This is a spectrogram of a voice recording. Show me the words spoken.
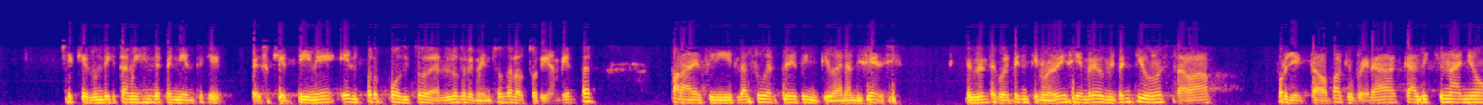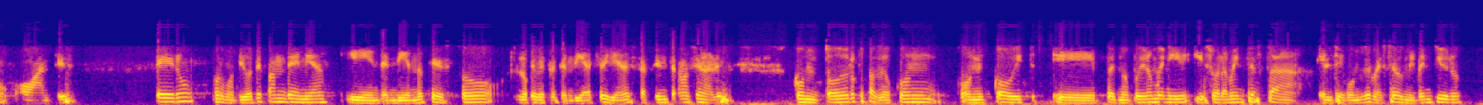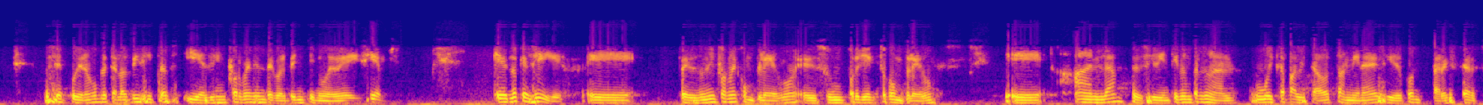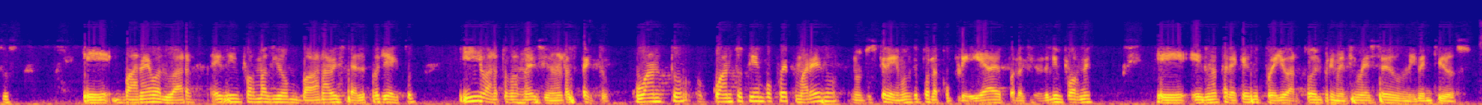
¿sí? que es un dictamen independiente que, pues, que tiene el propósito de darle los elementos a la autoridad ambiental para definir la suerte definitiva de la licencia. Eso el 29 de diciembre de 2021, estaba proyectado para que fuera casi que un año o antes, pero por motivos de pandemia y entendiendo que esto, lo que se pretendía que vinieran expertos internacionales, con todo lo que pasó con, con el COVID, eh, pues no pudieron venir y solamente hasta el segundo semestre de 2021 se pudieron completar las visitas y ese informe se entregó el 29 de diciembre. ¿Qué es lo que sigue? Eh, pues es un informe complejo, es un proyecto complejo eh, ANLA, pues si bien tiene un personal muy capacitado, también ha decidido contratar expertos. Eh, van a evaluar esa información, van a visitar el proyecto y van a tomar una decisión al respecto. ¿Cuánto, cuánto tiempo puede tomar eso? Nosotros creemos que por la complejidad, por la acción del informe, eh, es una tarea que se puede llevar todo el primer semestre de 2022.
